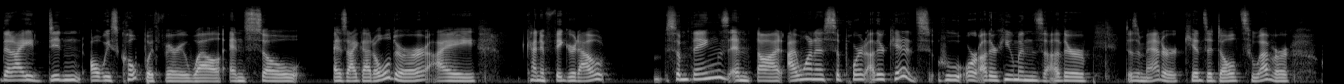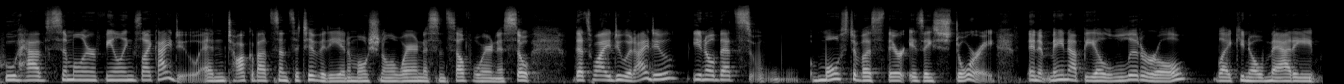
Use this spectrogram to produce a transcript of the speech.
that I didn't always cope with very well. And so as I got older, I kind of figured out some things and thought I want to support other kids who or other humans, other doesn't matter, kids, adults, whoever, who have similar feelings like I do and talk about sensitivity and emotional awareness and self-awareness. So that's why I do what I do. You know, that's most of us there is a story and it may not be a literal like, you know, Maddie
